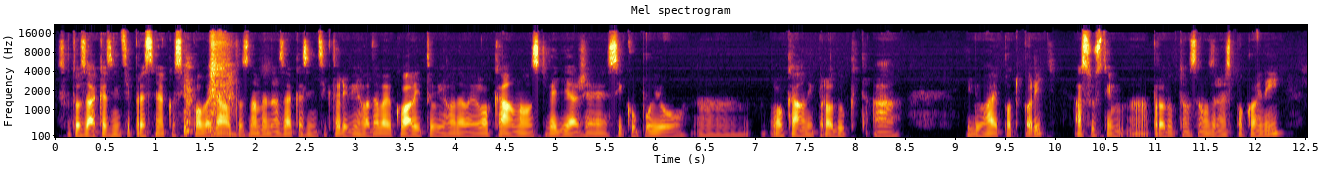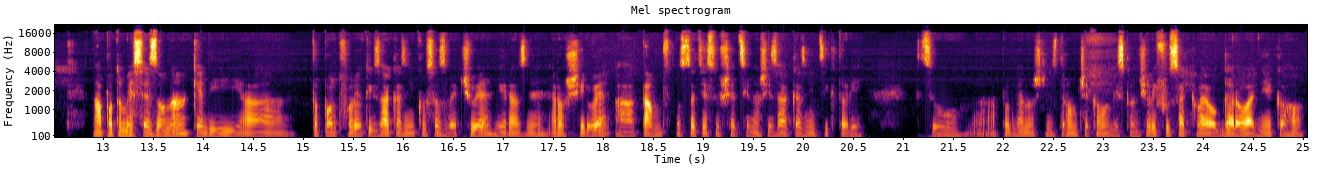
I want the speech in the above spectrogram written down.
sú to zákazníci presne ako si povedal, to znamená zákazníci, ktorí vyhľadávajú kvalitu, vyhľadávajú lokálnosť, vedia, že si kupujú uh, lokálny produkt a idú aj podporiť a sú s tým uh, produktom samozrejme spokojní. No a potom je sezóna, kedy uh, to portfólio tých zákazníkov sa zväčšuje výrazne, rozširuje a tam v podstate sú všetci naši zákazníci, ktorí chcú pod Vianočným stromčekom, aby skončili fusakle, obdarovať niekoho.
